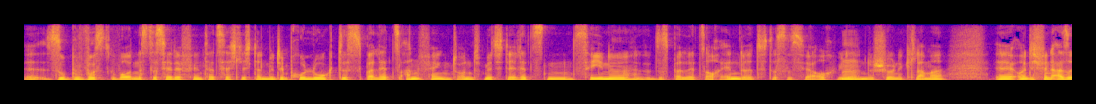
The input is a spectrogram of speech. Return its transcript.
äh, so bewusst geworden ist, dass ja der Film tatsächlich dann mit dem Prolog des Balletts anfängt und mit der letzten Szene des Balletts auch endet. Das ist ja auch wieder mhm. eine schöne Klammer. Äh, und ich finde also,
